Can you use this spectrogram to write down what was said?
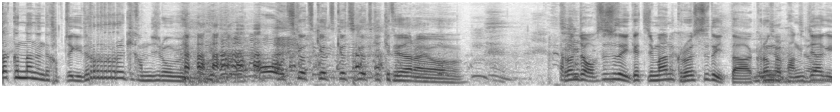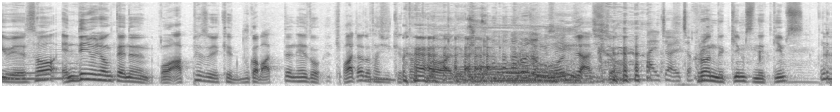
딱 끝났는데 갑자기 르르르 이렇게 감지러우면 어 어떻게 어떻게 어떻게 어떻게 어떻게 이렇게 되잖아요. 그런 적 없을 수도 있겠지만 그럴 수도 있다. 그런 걸 방지하기 위해서 엔딩 요정 때는 뭐 앞에서 이렇게 누가 맞든 해도 이렇게 맞아도 다시 이렇게 딱 돌아와야 되고 뭔지 아시죠? 알죠, 알죠. 그런 느낌스 느낌스 그걸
